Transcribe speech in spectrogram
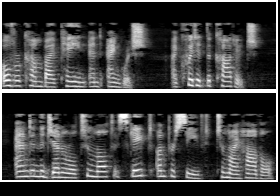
overcome by pain and anguish, I quitted the cottage, and in the general tumult escaped unperceived to my hovel.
